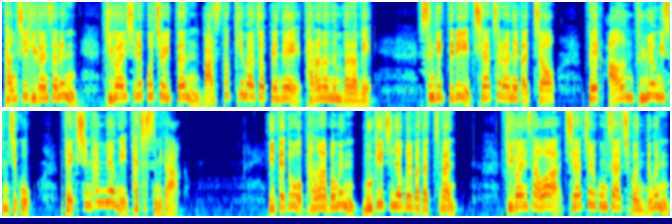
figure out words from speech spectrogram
당시 기관사는 기관실에 꽂혀 있던 마스터키마저 빼내 달아나는 바람에 승객들이 지하철 안에 갇혀 192명이 숨지고 151명이 다쳤습니다. 이때도 방화범은 무기징역을 받았지만 기관사와 지하철 공사 직원 등은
